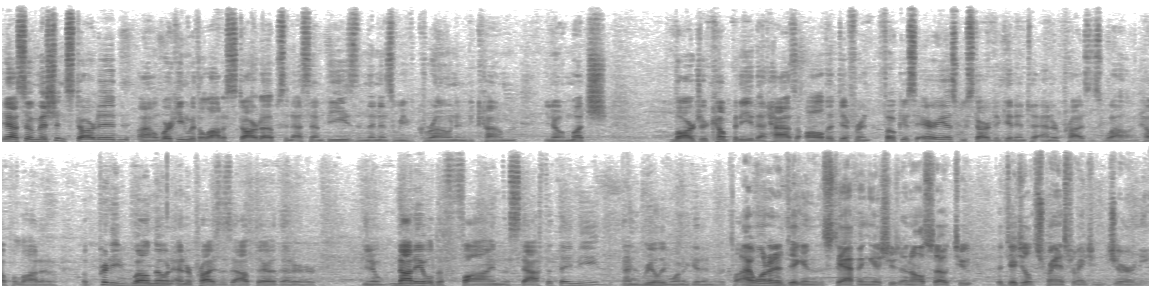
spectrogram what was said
Yeah, so Mission started uh, working with a lot of startups and SMBs, and then as we've grown and become you know, much larger company that has all the different focus areas, we started to get into enterprise as well and help a lot of, of pretty well-known enterprises out there that are you know, not able to find the staff that they need and really want to get into the cloud. I wanted to dig into the staffing issues and also to the digital transformation journey.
